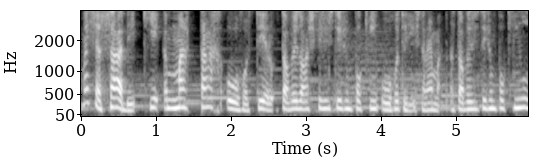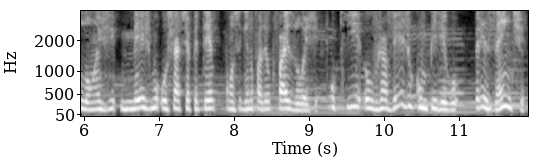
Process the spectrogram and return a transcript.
Mas você sabe que matar o roteiro, talvez eu acho que a gente esteja um pouquinho, o roteirista, né? Talvez a gente esteja um pouquinho longe, mesmo o chat GPT conseguindo fazer o que faz hoje. O que eu já vejo com perigo presente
